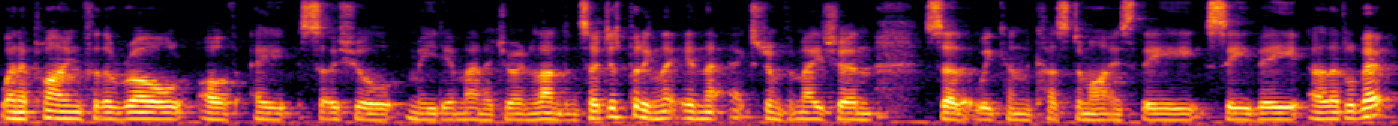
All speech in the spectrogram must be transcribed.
when applying for the role of a social media manager in London. So just putting in that extra information so that we can customize the CV a little bit.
